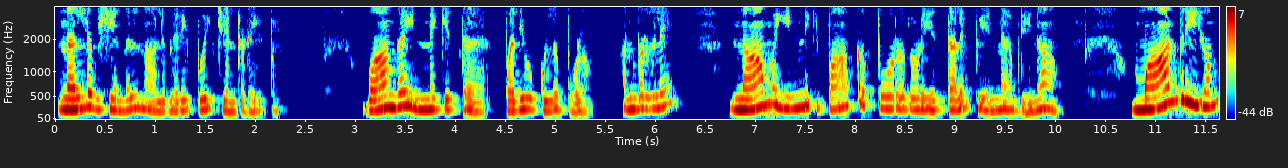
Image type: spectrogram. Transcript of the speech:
நல்ல விஷயங்கள் நாலு பேரை போய் சென்றடையட்டும். வாங்க இன்னைக்கு த பதிவுக்குள்ளே போகலாம் அன்பர்களே நாம் இன்னைக்கு பார்க்க போகிறதோடைய தலைப்பு என்ன அப்படின்னா மாந்திரீகம்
